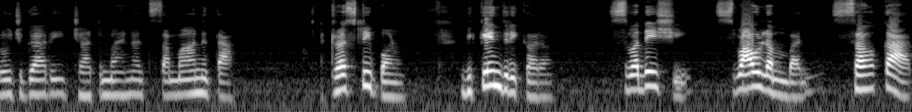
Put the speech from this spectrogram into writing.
રોજગારી, જાત મહેનત, સમાનતા, ટ્રસ્ટીપણું, વિકેન્દ્રીકરણ, સ્વદેશી, સ્વાવલંબન, સહકાર,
